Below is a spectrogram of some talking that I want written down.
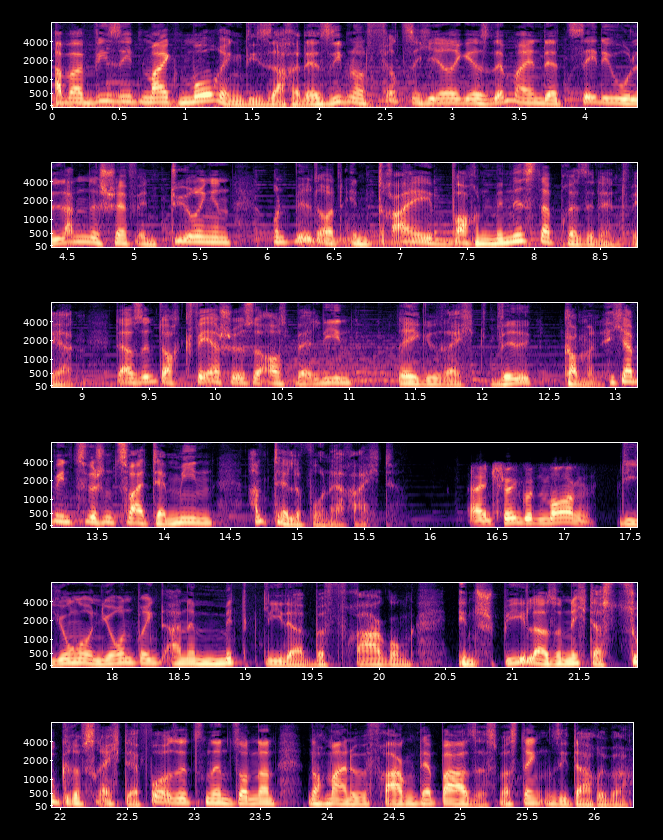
Aber wie sieht Mike Moring die Sache? Der 47-Jährige ist immerhin der CDU-Landeschef in Thüringen und will dort in drei Wochen Ministerpräsident werden. Da sind doch Querschüsse aus Berlin regelrecht willkommen. Ich habe ihn zwischen zwei Terminen am Telefon erreicht. Einen schönen guten Morgen. Die Junge Union bringt eine Mitgliederbefragung ins Spiel, also nicht das Zugriffsrecht der Vorsitzenden, sondern nochmal eine Befragung der Basis. Was denken Sie darüber?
